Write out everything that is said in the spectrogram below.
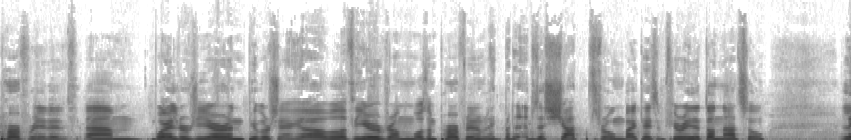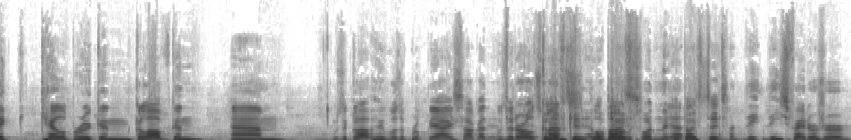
perforated um, Wilder's ear, and people are saying, "Oh, well, if the eardrum wasn't perforated," I'm like, but it was a shot thrown by Tyson Fury that done that. So, like Kell Brook and Golovkin. Um, was it Glo- who was it broke the eye socket? Was it Errol Spence? Golovkin, Yeah, well, well, both, both, wasn't it? They both did. But the, these fighters are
